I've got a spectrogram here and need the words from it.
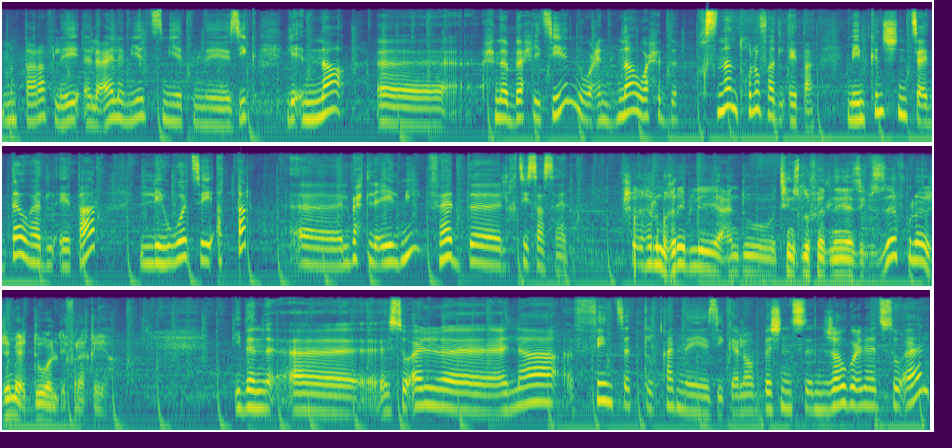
من طرف الهيئه العالمية لتسميه النيازك لأن آه، إحنا باحثين وعندنا واحد خصنا ندخلوا في هذا الإطار. ما يمكنش نتعداو هذا الإطار اللي هو تيأثر آه، البحث العلمي في هذا الاختصاص هذا. واش غير المغرب اللي عنده تنزلوا في هذه النيازك بزاف ولا جميع الدول الإفريقية؟ اذا آه، سؤال آه، على فين تتلقى النيازك ألو باش نجاوبوا على هذا السؤال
